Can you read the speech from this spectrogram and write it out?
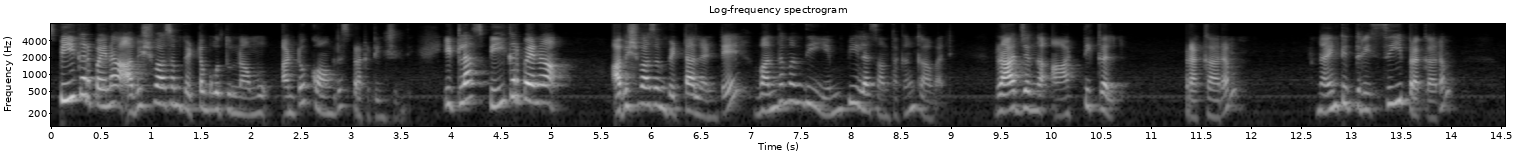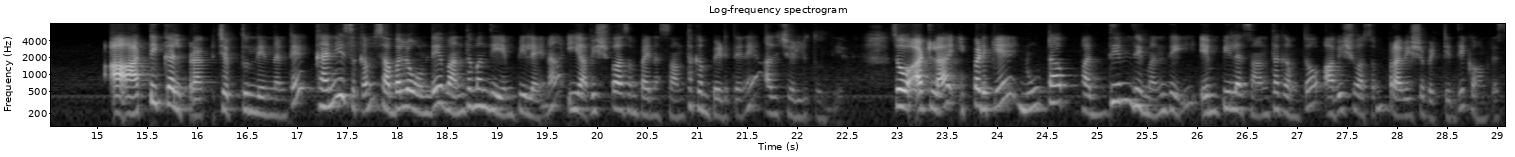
స్పీకర్ పైన అవిశ్వాసం పెట్టబోతున్నాము అంటూ కాంగ్రెస్ ప్రకటించింది. ఇట్లా స్పీకర్ పైన అవిశ్వాసం పెట్టాలంటే వంద మంది ఎంపీల సంతకం కావాలి. రాజ్యాంగ ఆర్టికల్ ప్రకారం నైంటీ త్రీ సి ప్రకారం ఆ ఆర్టికల్ ప్ర చెప్తుంది ఏంటంటే కనీసకం సభలో ఉండే వంద మంది ఎంపీలైనా ఈ అవిశ్వాసం పైన సంతకం పెడితేనే అది చెల్లుతుంది సో అట్లా ఇప్పటికే నూట పద్దెనిమిది మంది ఎంపీల సంతకంతో అవిశ్వాసం ప్రవేశపెట్టింది కాంగ్రెస్.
